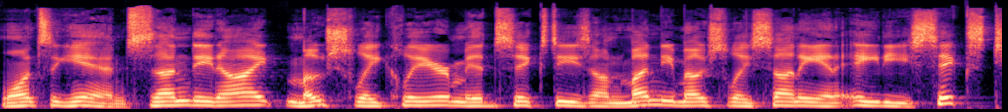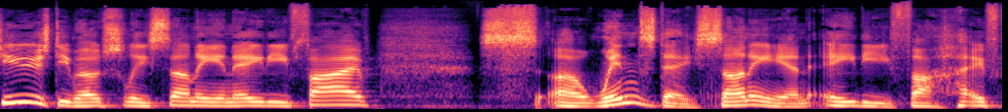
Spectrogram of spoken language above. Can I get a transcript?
Once again, Sunday night, mostly clear, mid 60s. On Monday, mostly sunny and 86. Tuesday, mostly sunny and 85. Uh, Wednesday, sunny and 85.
